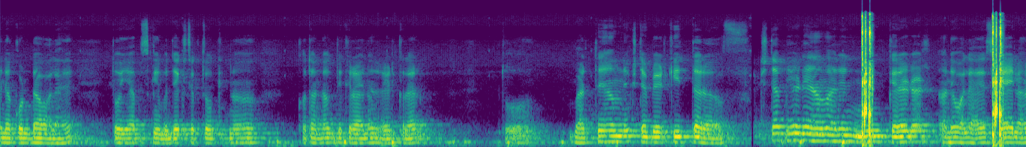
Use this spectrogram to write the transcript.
एनाकोंडा वाला है। तो ये आप स्क्रीन पर देख सकते हो कितना खतरनाक दिख रहा है ना रेड कलर तो बढ़ते हैं हम नेक्स्ट अपडेट की तरफ़। नेक्स्ट अपडेट है हमारे न्यू कैरेक्टर आने वाला है स्काइलर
